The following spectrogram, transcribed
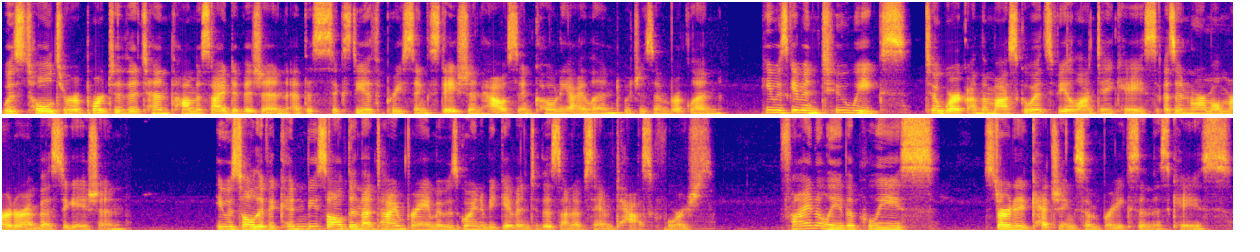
was told to report to the 10th Homicide Division at the 60th Precinct Station House in Coney Island, which is in Brooklyn. He was given two weeks to work on the Moskowitz Violante case as a normal murder investigation. He was told if it couldn't be solved in that time frame, it was going to be given to the Son of Sam task force. Finally, the police started catching some breaks in this case,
